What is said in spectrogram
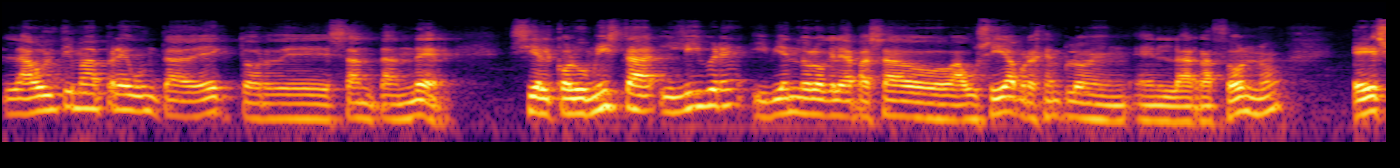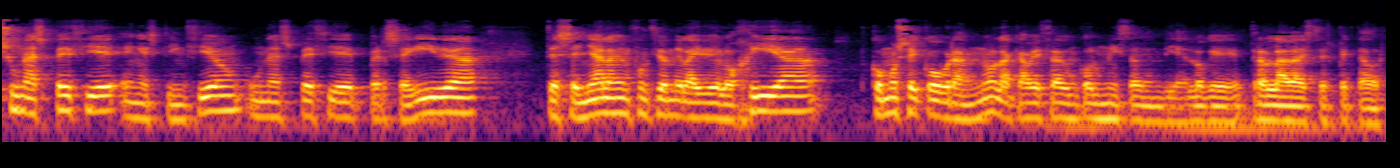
la, última pregunta de Héctor de Santander. Si el columnista libre, y viendo lo que le ha pasado a Usía, por ejemplo, en, en La Razón, ¿no? Es una especie en extinción, una especie perseguida, te señalan en función de la ideología, cómo se cobran ¿no? la cabeza de un columnista hoy en día, es lo que traslada este espectador.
